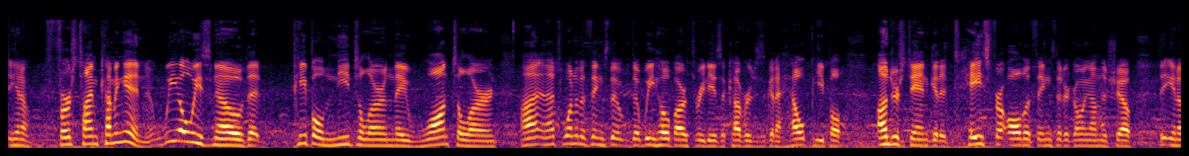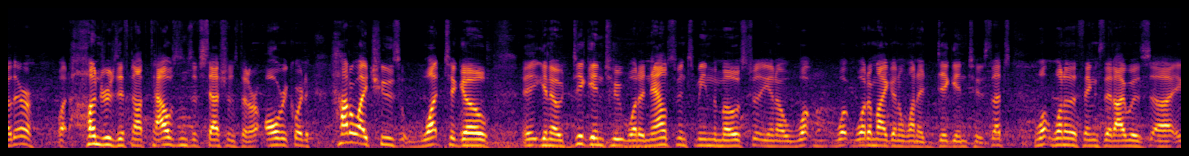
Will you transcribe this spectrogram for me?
you know, first time coming in. We always know that people need to learn, they want to learn, uh, and that's one of the things that, that we hope our three days of coverage is going to help people understand, get a taste for all the things that are going on the show. That, you know, there are, what, hundreds if not thousands of sessions that are all recorded. How do I choose what to go, uh, you know, dig into, what announcements mean the most, you know, what, what, what am I going to want to dig into? So that's one of the things that I was uh,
